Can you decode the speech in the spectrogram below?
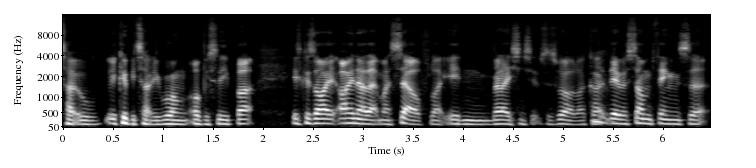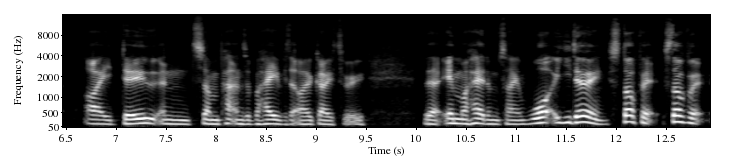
total, it could be totally wrong, obviously, but it's because I, I know that myself, like in relationships as well. Like I, hmm. there are some things that I do and some patterns of behaviour that I go through that in my head I'm saying, "What are you doing? Stop it! Stop it!"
